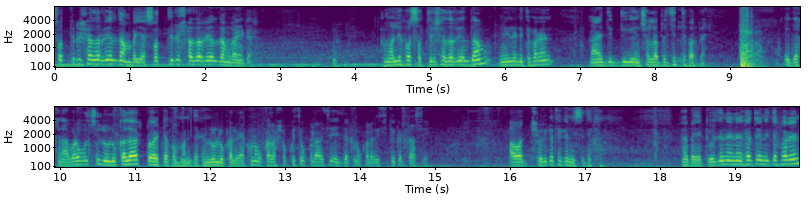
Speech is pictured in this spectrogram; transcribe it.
ছত্রিশ হাজার রিয়াল দাম ভাইয়া, ছত্রিশ হাজার রিয়াল দাম গাড়িটার। মালিক ছত্রিশ হাজার রিয়াল দাম, নিলে নিতে পারেন, গাড়ির দিক দিকে ইনশাল্লাহ আপনি জিততে পারবেন। এই দেখেন আবারও বলছি, লুলু কালার টয়টা কোম্পানি দেখেন লুলু কালার। এখনও ও কালার সব কিছু ও কালার আছে, এই দেখেন ও কালার স্টিকারটা আছে। আবার শরিকা থেকে নিচে দেখেন। হ্যাঁ ভাইয়া, কেউ যেন এনে খেতে নিতে পারেন।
